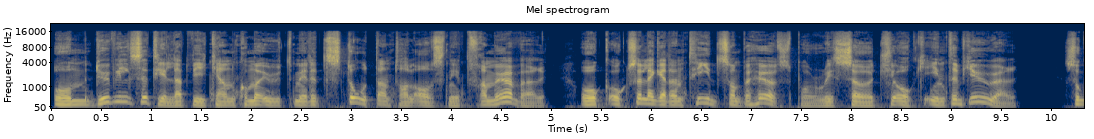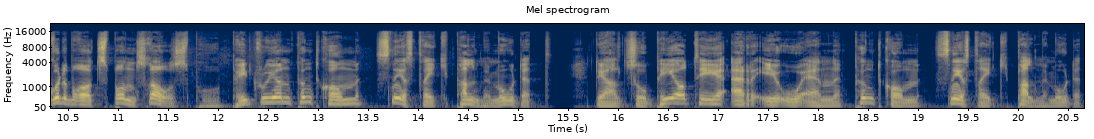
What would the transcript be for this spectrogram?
Om du vill se till att vi kan komma ut med ett stort antal avsnitt framöver och också lägga den tid som behövs på research och intervjuer så går det bra att sponsra oss på patreon.com palmemordet. Det är alltså patreon.com palmemordet.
